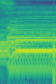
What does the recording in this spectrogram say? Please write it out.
记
